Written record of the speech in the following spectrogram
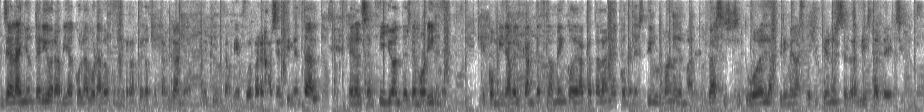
Ya el año anterior había colaborado con el rapero Zetangana, de quien también fue pareja sentimental, en el sencillo Antes de morirme, que combinaba el cante flamenco de la catalana con el estilo urbano de Madrid y se situó en las primeras posiciones en las listas de éxitos.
